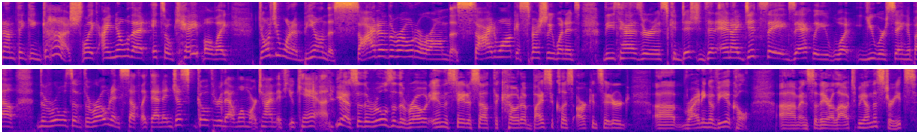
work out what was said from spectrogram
And I'm thinking, gosh, like I know that it's okay, but like, don't you want to be on the side of the road or on the sidewalk, especially when it's these hazardous conditions? And and I did say exactly what you were saying about the rules of the road and stuff like that. And just go through that one more time if you can. Yeah, so the rules of the road in the state of South Dakota, bicyclists are considered uh, riding a vehicle. Um, and so they are allowed to be on the streets.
